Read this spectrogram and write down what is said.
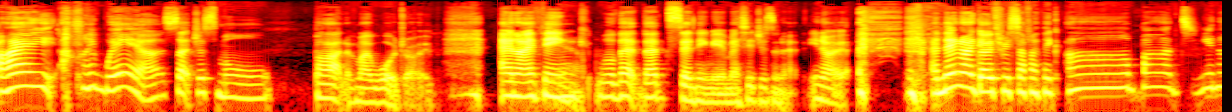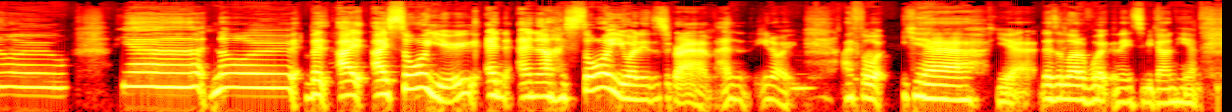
I I wear such a small part of my wardrobe. And I think, well, that that's sending me a message, isn't it? You know. and then I go through stuff, I think, ah, but you know, yeah, no. But I I saw you and and I saw you on Instagram and you know, I thought, yeah, yeah, there's a lot of work that needs to be done here.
